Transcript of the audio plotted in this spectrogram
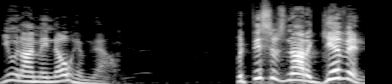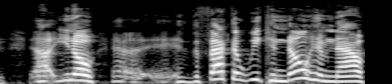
You and I may know him now. But this is not a given. Uh, you know, uh, the fact that we can know him now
